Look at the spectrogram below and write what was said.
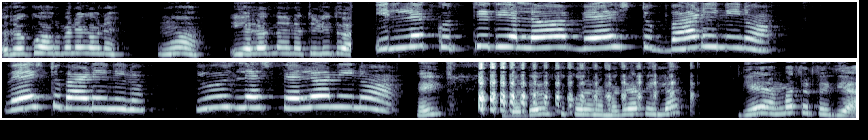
ರಘು ಅವ್ರ ಮನೆಗೆ ಅವನೇ. ಹ್ಞೂ ಎಲ್ಲೋದ್ ನಾನು ತಿಳಿದು. ಹೇಯ್ ದೊಡ್ಡವ್ರು ಚಿಕ್ಕವ್ರನ್ನ ಮರ್ಯಾದೆ ಇಲ್ಲ? ಏನ್ ಹಂಗ್ ಮಾತಾಡ್ತಾ ಇದೀಯಾ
